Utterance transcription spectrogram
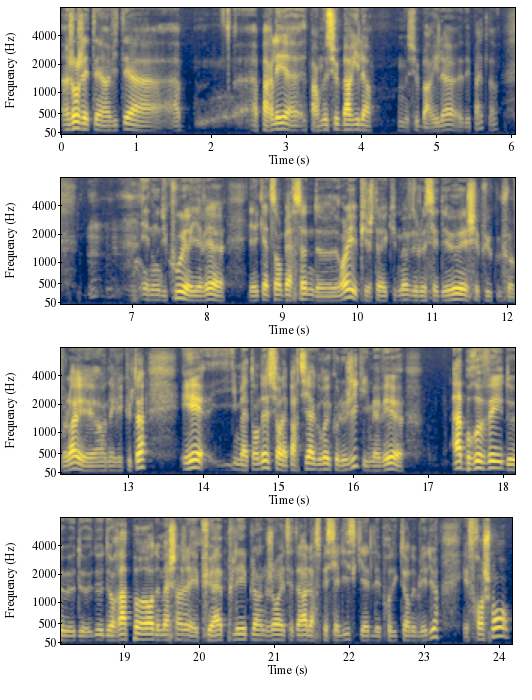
Un, jour, j'étais invité à, parler euh, par Monsieur Barilla. Monsieur Barilla des pâtes, là. Et donc, du coup, il y avait, euh, il y avait 400 personnes devant. Et puis, j'étais avec une meuf de l'OCDE et je sais plus, voilà, et un agriculteur. Et il m'attendait sur la partie agroécologique. Il m'avait euh, abreuvé de, de, rapports, de machins. J'avais pu appeler plein de gens, etc., leurs spécialistes qui aident les producteurs de blé dur. Et franchement,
